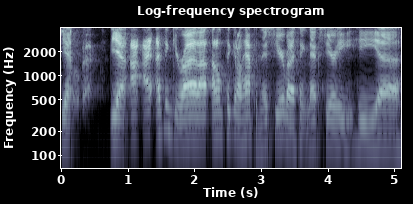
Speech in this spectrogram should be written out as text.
yeah. Go back. Yeah, I, I think you're right. I, I don't think it'll happen this year, but I think next year he he uh,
